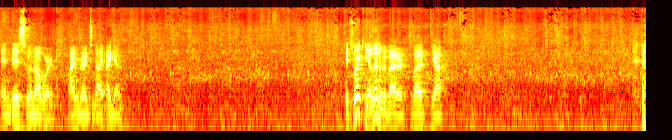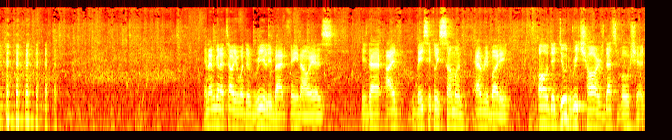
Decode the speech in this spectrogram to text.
And this will not work. I'm going to die again. It's working a little bit better, but yeah. and I'm gonna tell you what the really bad thing now is, is that I've basically summoned everybody. Oh, the dude recharged, that's bullshit.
